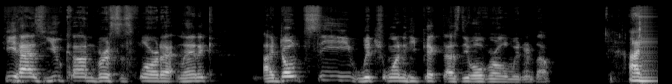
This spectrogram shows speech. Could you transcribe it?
He has UConn versus Florida Atlantic. I don't see which one he picked as the overall winner though. I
